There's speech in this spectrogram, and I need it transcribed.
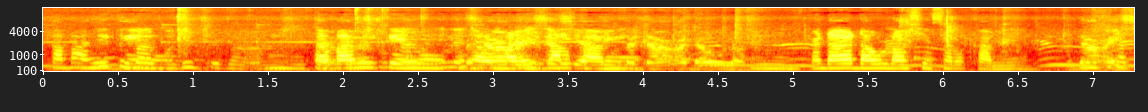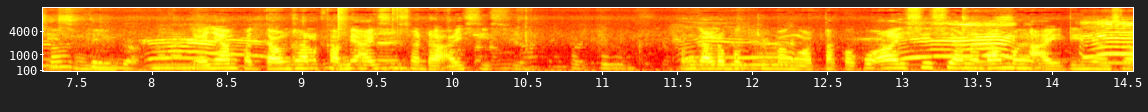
tabangi Dito ken, Babo, dito ka. Ah. tabangi ken sa Marizal kami. Lang. Kada daw la siya sa kami. Daaisis niga. Yan yan, pagtaon sa kami ISIS sa da yun. Panggalabot yung mga otak ko. Kung yan na daw mga ID niyan sa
